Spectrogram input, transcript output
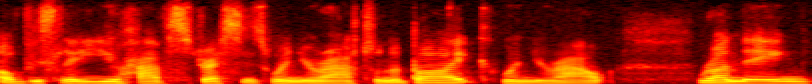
Obviously, you have stresses when you're out on a bike, when you're out running,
